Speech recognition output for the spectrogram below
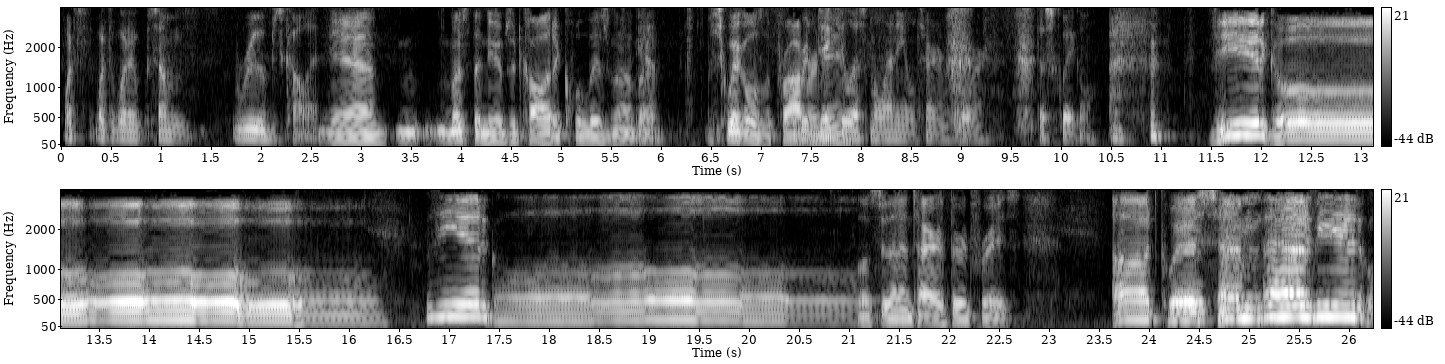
what's what what do some rubes call it? Yeah, m- most of the noobs would call it a quilisma, but Yeah. the squiggle is the A proper name. ridiculous millennial term for the squiggle. Virgo. Virgo. So let's do that entire third phrase. Atque semper Virgo.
